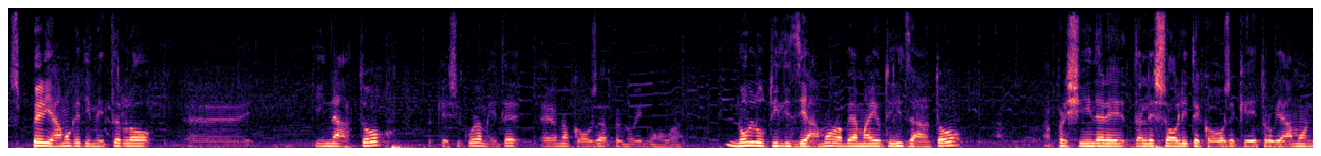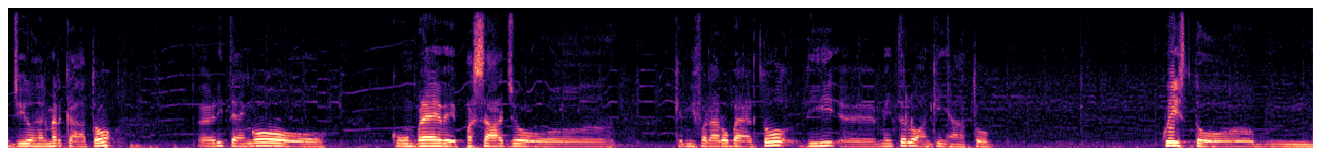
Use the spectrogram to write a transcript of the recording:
speriamo che di metterlo eh, in atto perché sicuramente è una cosa per noi nuova non lo utilizziamo, non l'abbiamo mai utilizzato, a prescindere dalle solite cose che troviamo in giro nel mercato, eh, ritengo con un breve passaggio che mi farà Roberto di eh, metterlo anche in atto. Questo, mh,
